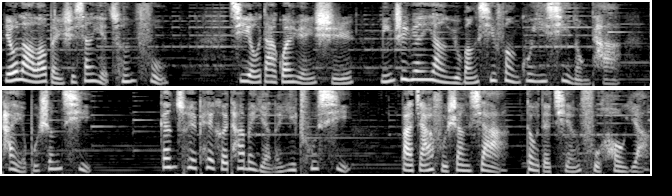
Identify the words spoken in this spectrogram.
刘姥姥本是乡野村妇，西游大观园时，明知鸳鸯与王熙凤故意戏弄她，她也不生气，干脆配合他们演了一出戏。把贾府上下逗得前俯后仰。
